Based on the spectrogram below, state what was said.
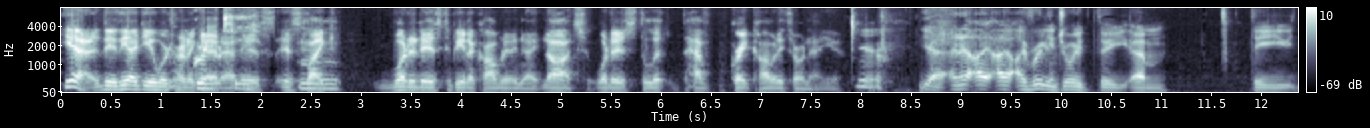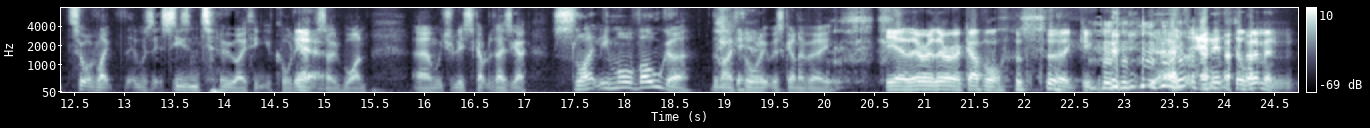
Yeah, the the idea we're trying to get at is is Mhm. like what it is to be in a comedy night, not what it is to li- have great comedy thrown at you. Yeah. Yeah, and I, I, I really enjoyed the um, the sort of like was it season two? I think you called it Yeah. episode one, um, which released a couple of days ago. Slightly more vulgar than I thought it was going to be. Yeah, there were there were a couple, like, It's- and it's the women for the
